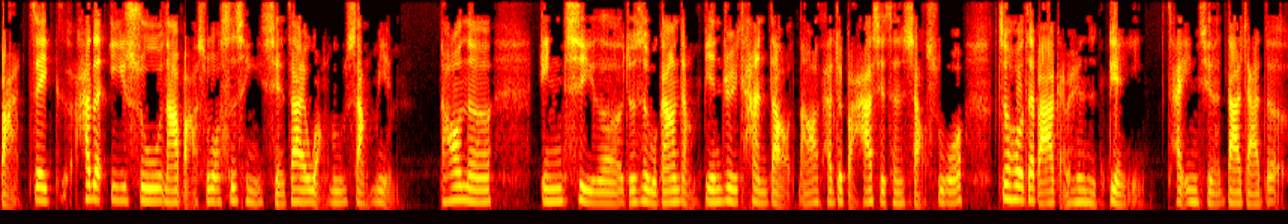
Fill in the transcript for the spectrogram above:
把这个他的遗书，然后把所有事情写在网络上面，然后呢引起了就是我刚刚讲编剧看到，然后他就把它写成小说，最后再把它改编成电影，才引起了大家的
